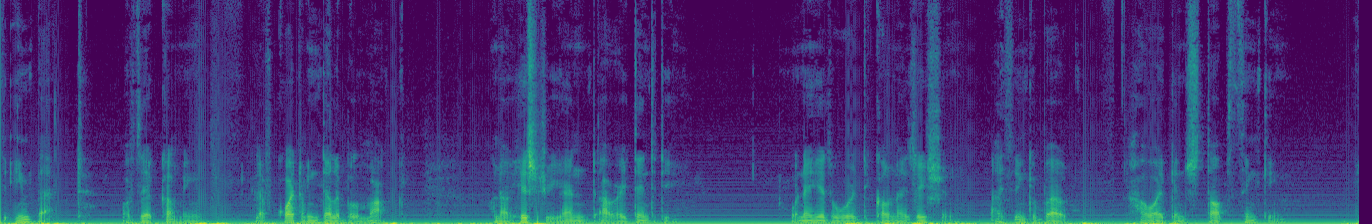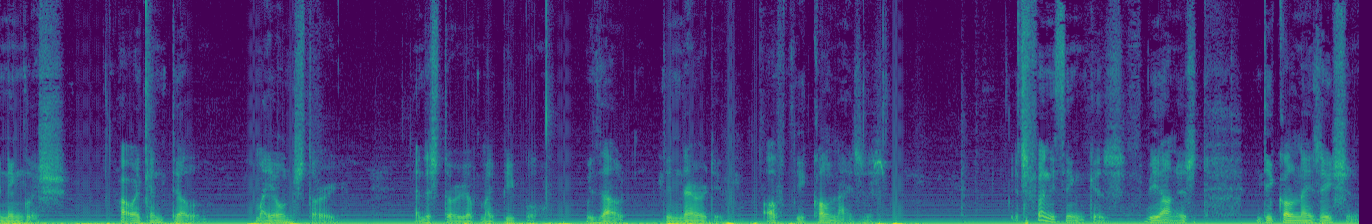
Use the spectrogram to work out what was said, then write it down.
the impact of their coming left quite an indelible mark on our history and our identity. When I hear the word decolonization, I think about how I can stop thinking in English, how I can tell my own story and the story of my people without the narrative of the colonizers. It's a funny thing because, to be honest, decolonization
